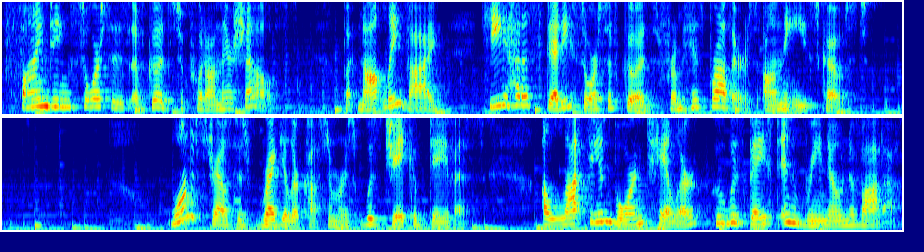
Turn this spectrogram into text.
finding sources of goods to put on their shelves, but not Levi. He had a steady source of goods from his brothers on the East Coast. One of Strauss's regular customers was Jacob Davis, a Latvian born tailor who was based in Reno, Nevada.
